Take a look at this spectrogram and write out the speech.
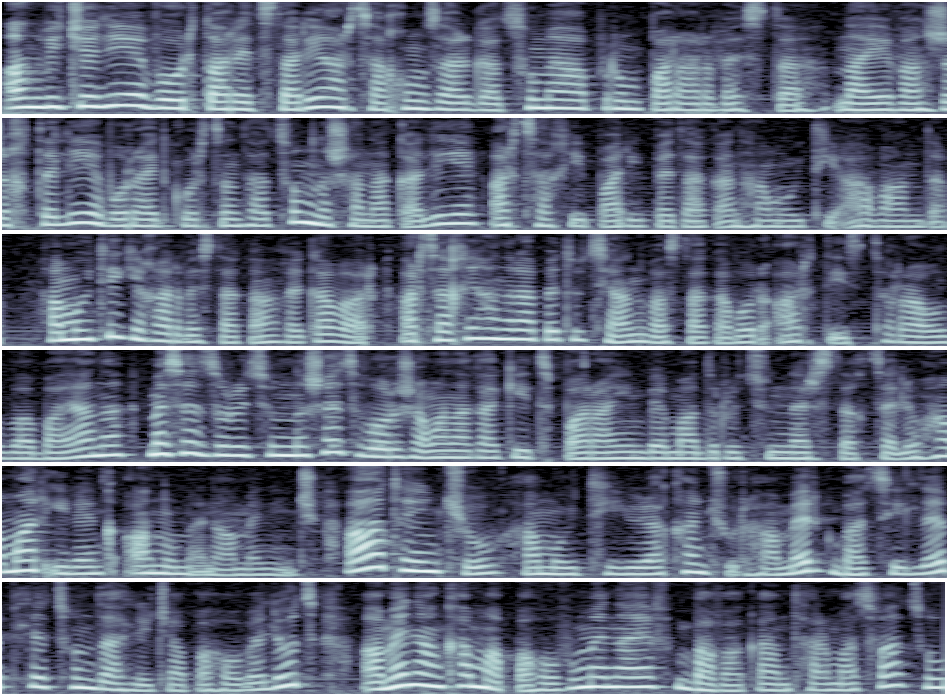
Անվիճելի է, որ տարեցտարի Արցախում զարգացում է ապրում պարարվեստը, նաև անժխտելի է, որ այդ գործընթացում նշանակալի է Արցախի բարի պետական համույթի ավանդը։ Համույթի գեղարվեստական ղեկավար Արցախի հանրապետության վաստակավոր արտիստ Ռաուլ Բաբայանը մեծ զրույցում նշեց, որ ժամանակակից պարային բեմադրություններ ստեղծելու համար իրենք անում են ամեն ինչ։ Ահա թե ինչու համույթի յուրաքանչյուր համերգ բացի լեփ-լեցուն դահլիճ ապահովելուց ամեն անգամ ապահովում է նաև բավական թարմացված ու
